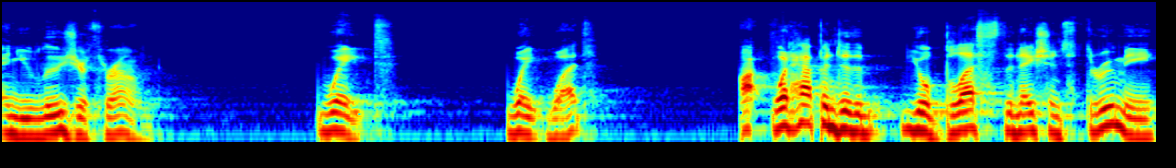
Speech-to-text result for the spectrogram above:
and you lose your throne. Wait. Wait, what? I, what happened to the you'll bless the nations through me,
